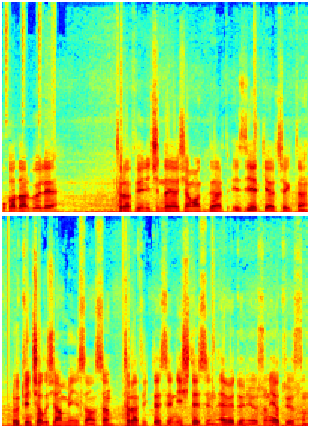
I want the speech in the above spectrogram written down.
Bu kadar böyle trafiğin içinde yaşamak dert, eziyet gerçekten. Rutin çalışan bir insansın. Trafiktesin, iştesin. Eve dönüyorsun, yatıyorsun.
